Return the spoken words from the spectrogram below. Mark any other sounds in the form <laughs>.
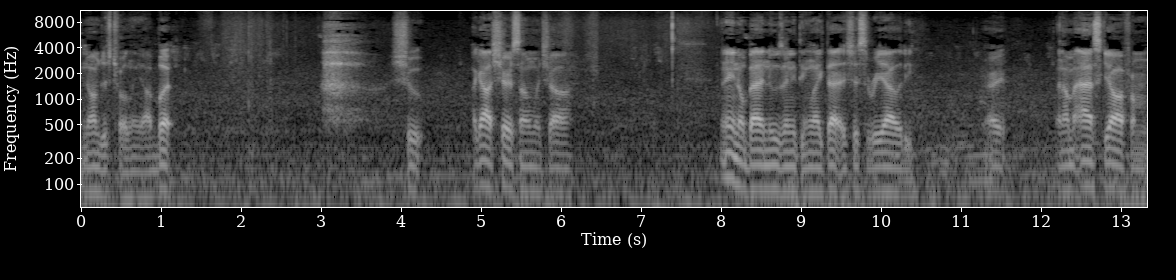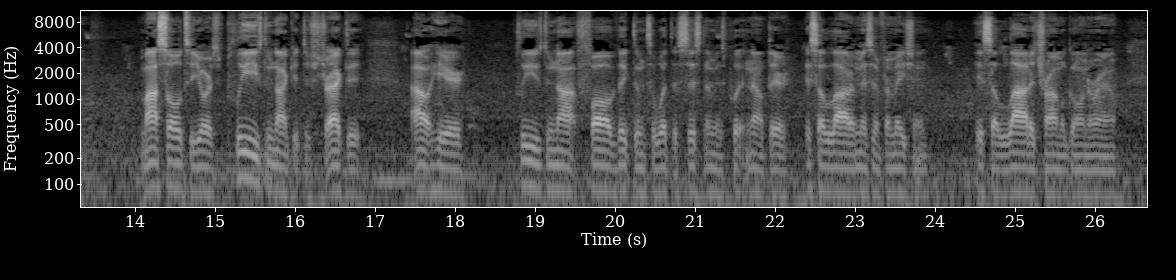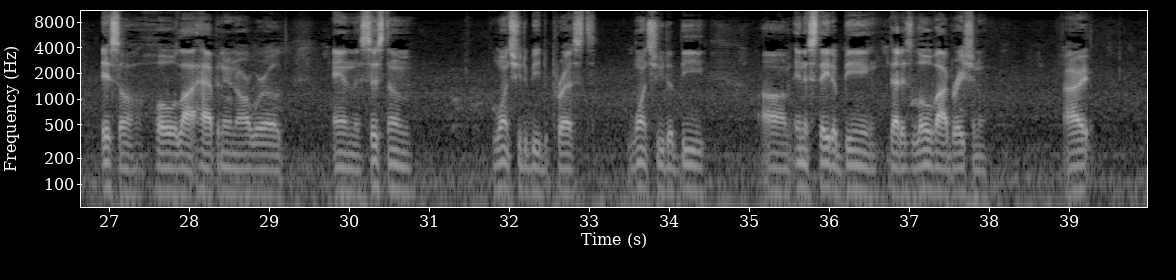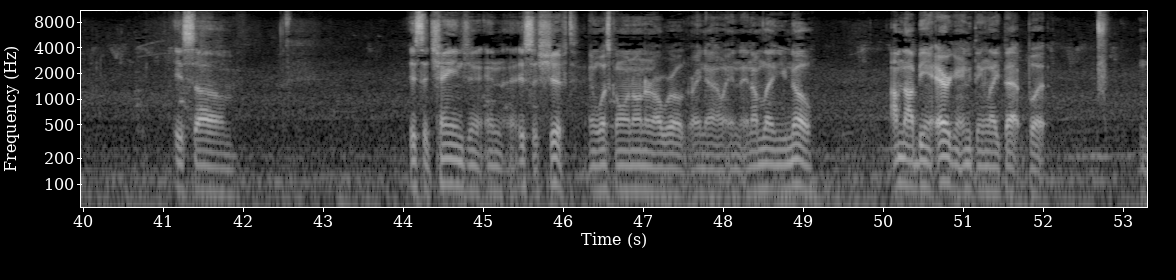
You know, I'm just trolling y'all. But <sighs> shoot, I gotta share something with y'all. It ain't no bad news or anything like that. It's just a reality, right? And I'm gonna ask y'all from my soul to yours, please do not get distracted out here. Please do not fall victim to what the system is putting out there. It's a lot of misinformation. It's a lot of trauma going around. It's a whole lot happening in our world. And the system wants you to be depressed, wants you to be um, in a state of being that is low vibrational. All right. It's um it's a change and, it's a shift in what's going on in our world right now. And, and I'm letting you know, I'm not being arrogant or anything like that, but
